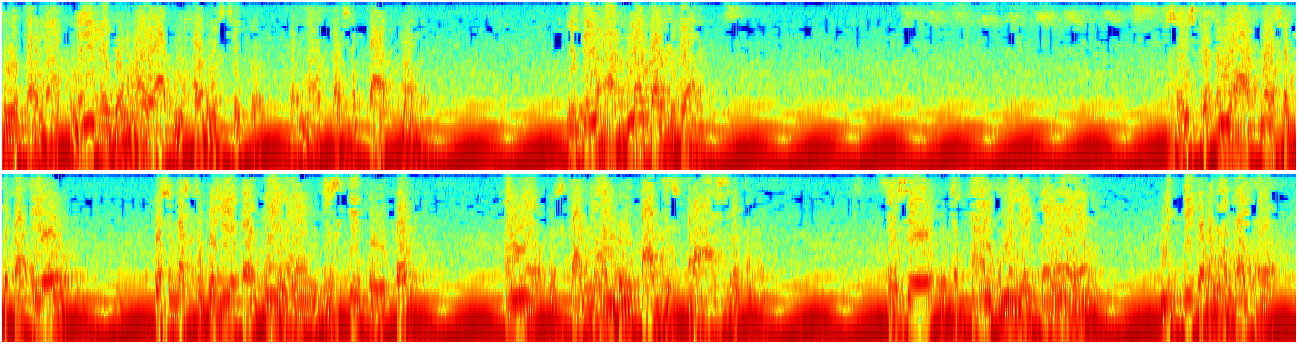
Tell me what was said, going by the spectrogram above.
तो वो परमात्मा ही है जो हमारे आत्मभाव में स्थित है। परमात्मा सबका आत्मा है। लेकिन आत्मा का अर्थ क्या है? संस्कृत में आत्मा शब्द का प्रयोग उस वस्तु के लिए करते हैं, जिसके ऊपर अन्य उसका नाम रूपा जिस पर आश्रित है। जैसे दृष्टांत में लेते हैं, मिट्टी का बना घट है।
